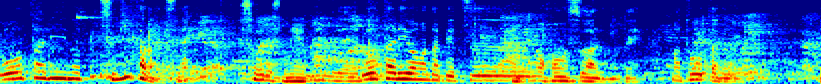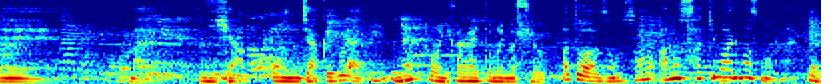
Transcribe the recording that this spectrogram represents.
ロータリーの次からですね。そうですね。なのでロータリーはまた別の本数あるので、まあ、トータル、えーまあ、200本弱ぐらい。200本はいかないと思いますよ。あとはそのそのあの先もありますもんね。で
